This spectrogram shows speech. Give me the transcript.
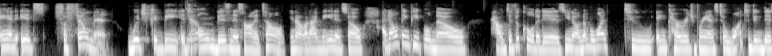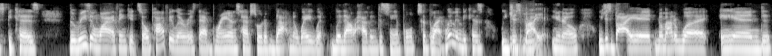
and it's fulfillment, which could be its yep. own business on its own. You know what I mean? And so I don't think people know how difficult it is, you know, number one, to encourage brands to want to do this because the reason why I think it's so popular is that brands have sort of gotten away with without having to sample to black women because we just mm-hmm. buy it, you know, we just buy it no matter what. And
